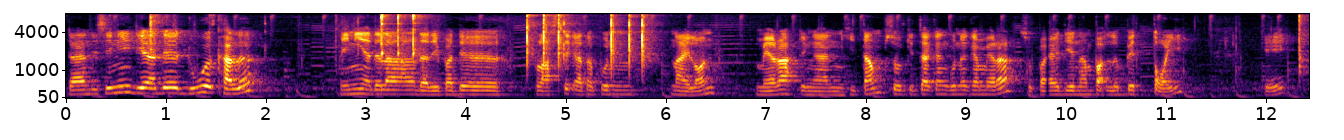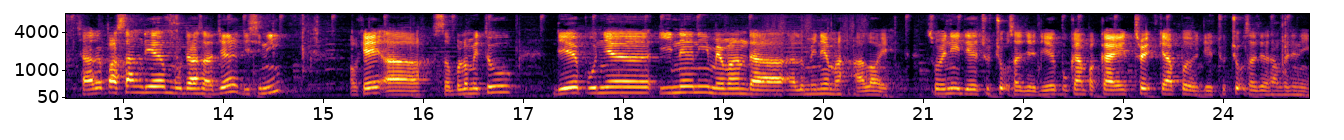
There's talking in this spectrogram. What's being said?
Dan di sini dia ada dua color. Ini adalah daripada plastik ataupun nylon merah dengan hitam. So kita akan gunakan merah supaya dia nampak lebih toy. Okay. Cara pasang dia mudah saja di sini. Okay. Uh, sebelum itu dia punya inner ni memang dah aluminium lah, alloy. So ini dia cucuk saja. Dia bukan pakai thread ke apa. Dia cucuk saja sampai sini.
